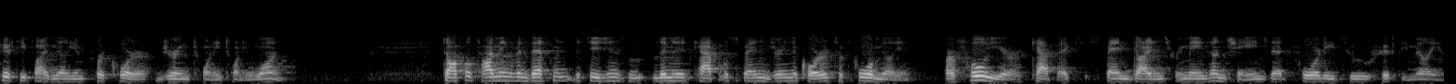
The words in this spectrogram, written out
55 million per quarter during 2021. Thoughtful timing of investment decisions limited capital spend during the quarter to 4 million. Our full-year CapEx spend guidance remains unchanged at 40 million-50 million.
